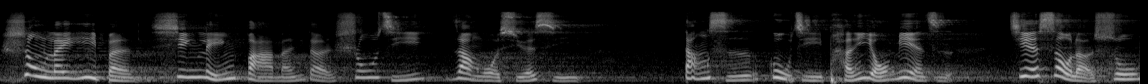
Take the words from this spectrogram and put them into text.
送了一本心灵法门的书籍让我学习。当时顾及朋友面子，接受了书。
